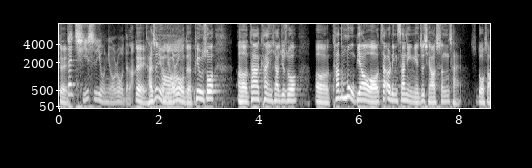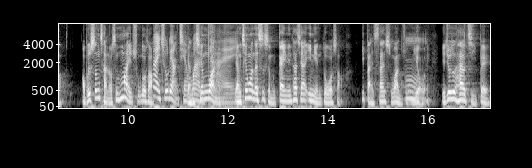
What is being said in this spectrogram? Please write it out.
对，但其实有牛肉的啦，对，还是有牛肉的。譬如说，呃，大家看一下，就是说，呃，它的目标哦，在二零三零年之前要生产是多少？哦，不是生产了，是卖出多少？卖出两千万，两千万，两千万的是什么概念？它现在一年多少？一百三十万左右，哎、嗯，也就是还有几倍，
